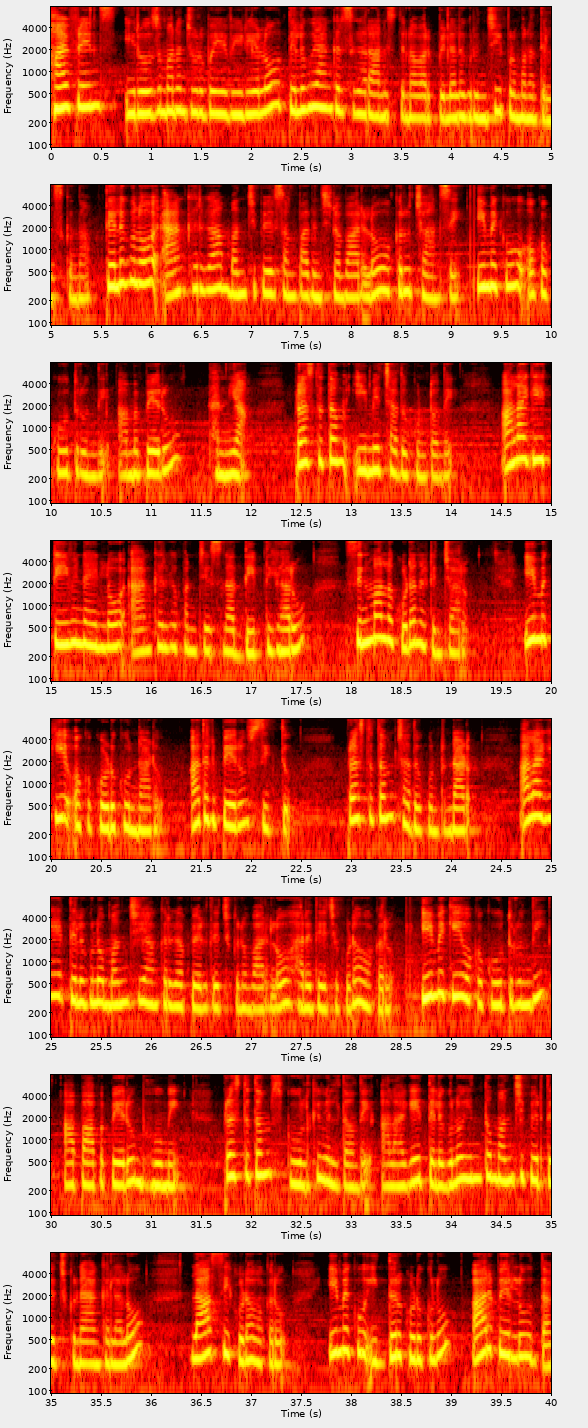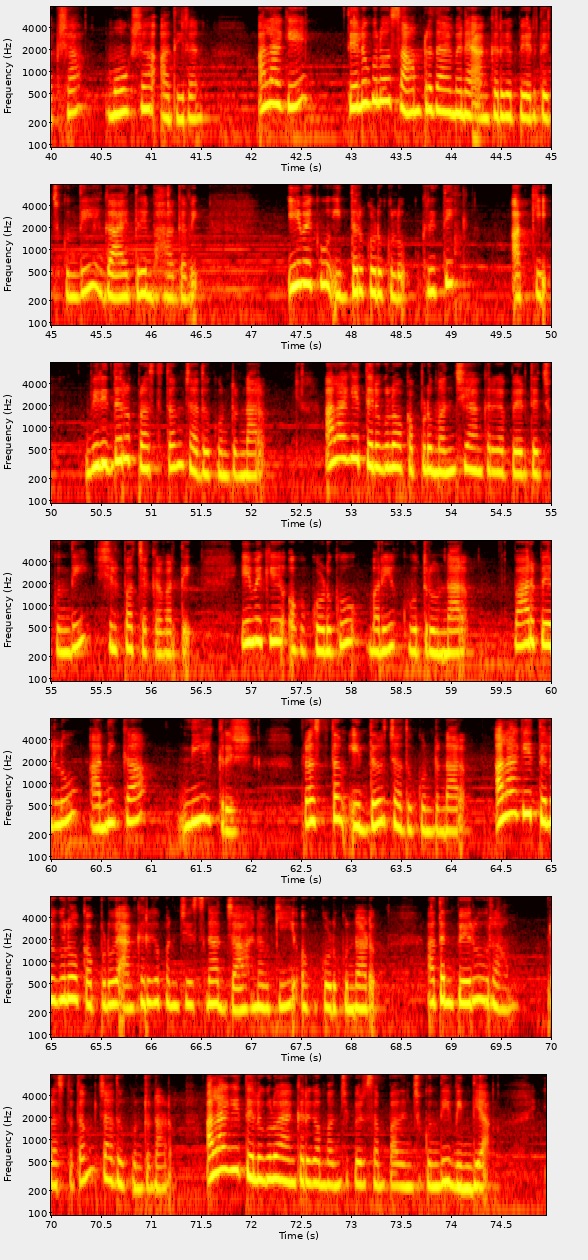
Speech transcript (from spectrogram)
Hi friends ఈ రోజు మనం చూడబోయే వీడియోలో తెలుగు యాంకర్స్గా రాణిస్తున్న వారి పిల్లల గురించి ఇప్పుడు మనం తెలుసుకుందాం. తెలుగులో యాంకర్గా మంచి పేరు సంపాదించిన వారిలో ఒకరు ఝాన్సీ. ఈమెకు ఒక కూతురు ఉంది ఆమె పేరు ధన్య. ప్రస్తుతం ఈమె చదువుకుంటుంది. అలాగే టీవీ నైన్లో యాంకర్గా పనిచేసిన దీప్తి గారు సినిమాల్లో కూడా నటించారు. ఈమెకి ఒక కొడుకు ఉన్నాడు. అతడి పేరు సిద్ధు. ప్రస్తుతం చదువుకుంటున్నాడు. అలాగే తెలుగులో మంచి యాంకర్గా పేరు తెచ్చుకున్న వారిలో హరితేజ కూడా ఒకరు. ఈమెకి ఒక కూతురుంది ఆ పాప పేరు భూమి. ప్రస్తుతం స్కూల్కి వెళ్తోంది. అలాగే తెలుగులో ఎంతో మంచి పేరు తెచ్చుకున్న యాంకర్లలో లాస్సీ కూడా ఒకరు. ఈమెకు ఇద్దరు కొడుకులు వారి పేర్లు దక్ష మోక్ష అధిరన్. అలాగే తెలుగులో సాంప్రదాయమైన యాంకర్గా పేరు తెచ్చుకుంది గాయత్రి భార్గవి. ఈమెకు ఇద్దరు కొడుకులు కృతిక్ అక్కి. వీరిద్దరూ ప్రస్తుతం చదువుకుంటున్నారు. అలాగే తెలుగులో ఒకప్పుడు మంచి యాంకర్గా పేరు తెచ్చుకుంది శిల్పా చక్రవర్తి. ఈమెకి ఒక కొడుకు మరియు కూతురు ఉన్నారు. వారి పేర్లు అనిక నీల్ క్రిష్. ప్రస్తుతం ఇద్దరు చదువుకుంటున్నారు. అలాగే తెలుగులో ఒకప్పుడు యాంకర్గా పనిచేసిన జాహ్నవ్కి ఒక కొడుకున్నాడు. అతని పేరు రామ్. ప్రస్తుతం చదువుకుంటున్నాడు. అలాగే తెలుగులో యాంకర్గా మంచి పేరు సంపాదించుకుంది వింధ్య.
